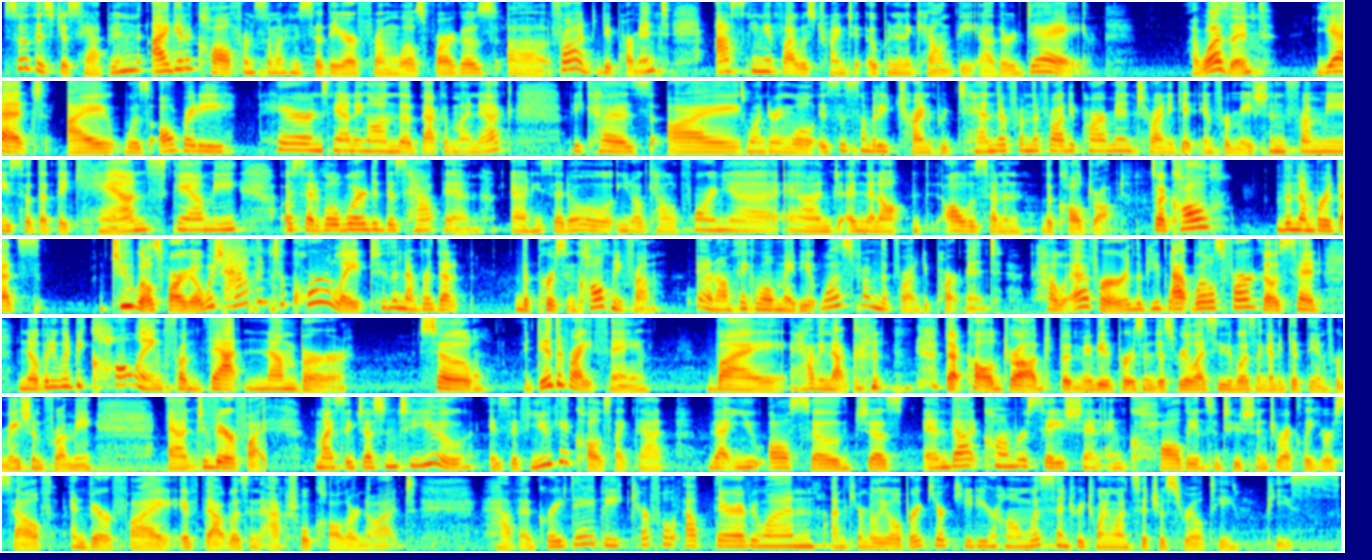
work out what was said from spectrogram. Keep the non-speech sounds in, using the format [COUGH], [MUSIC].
So this just happened. I get a call from someone who said they are from Wells Fargo's uh, fraud department asking if I was trying to open an account the other day. I wasn't, yet I was already hair standing on the back of my neck because I was wondering, well, is this somebody trying to pretend they're from the fraud department, trying to get information from me so that they can scam me? I said, well, where did this happen? And he said, oh, you know, California. And and then all, all of a sudden the call dropped. So I call the number that's to Wells Fargo, which happened to correlate to the number that the person called me from. And I'm thinking, well, maybe it was from the fraud department. However, the people at Wells Fargo said nobody would be calling from that number. So I did the right thing by having that [LAUGHS] that call dropped, but maybe the person just realized he wasn't going to get the information from me and to verify. My suggestion to you is if you get calls like that, that you also just end that conversation and call the institution directly yourself and verify if that was an actual call or not. Have a great day. Be careful out there, everyone. I'm Kimberly Olbrich, your key to your home with Century 21 Citrus Realty. Peace.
